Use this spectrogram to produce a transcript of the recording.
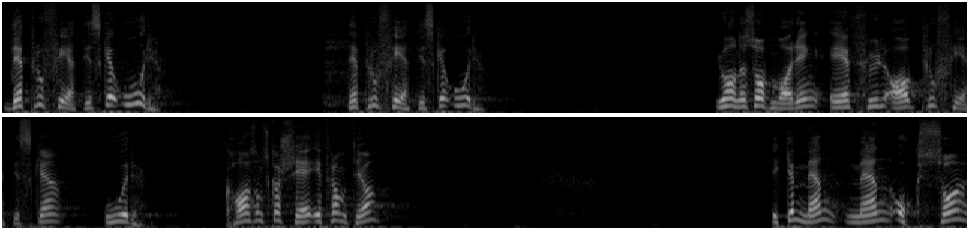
det profetiske ord. Det profetiske ord. Johannes' åpenbaring er full av profetiske ord. Hva som skal skje i framtida. Ikke men, men også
